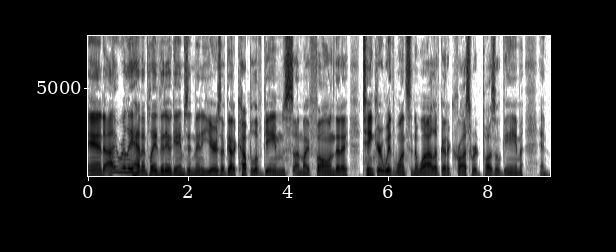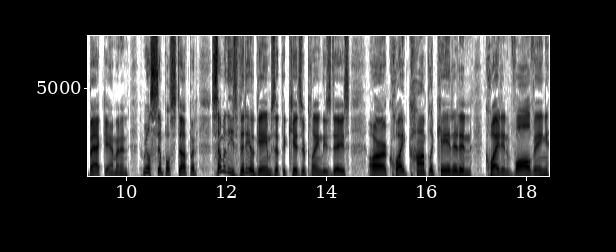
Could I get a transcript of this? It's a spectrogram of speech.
And I really haven't played video games in many years. I've got a couple of games on my phone that I tinker with once in a while. I've got a crossword puzzle game and backgammon and real simple stuff. But some of these video games that the kids are playing these days are quite complicated and quite involving.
